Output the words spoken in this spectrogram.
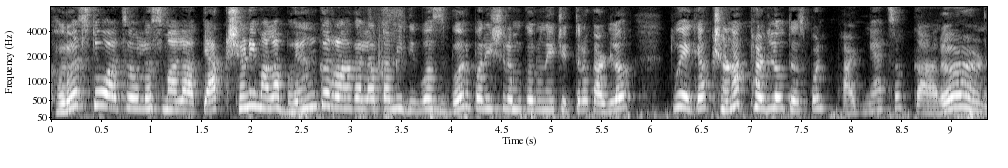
खरंच तू वाचवलंस मला. त्या क्षणी मला भयंकर राग आला होता. मी दिवसभर परिश्रम करून हे चित्र काढलं. तू एका क्षणात फाडलं होतंस पण फाडण्याचं कारण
